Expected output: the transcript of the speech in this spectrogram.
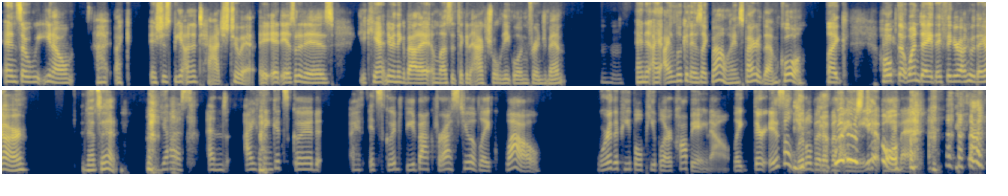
and so we you know I, like it's just be unattached to it. it it is what it is you can't do anything about it unless it's like an actual legal infringement Mhm. and I, I look at it as like, wow, I inspired them. Cool. Like, hope Right. that one day they figure out who they are. That's it. yes. And I think it's good. It's good feedback for us too of like, wow, we're the people people are copying now. Like there is a little bit of an I made it moment.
